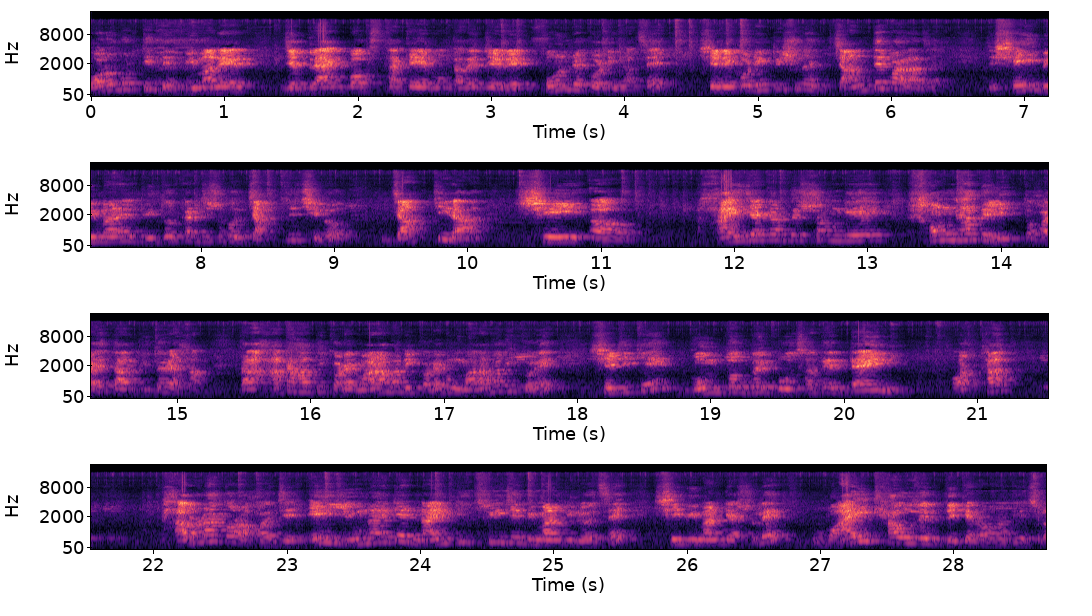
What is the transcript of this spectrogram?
পরবর্তীতে বিমানের যে ব্ল্যাক বক্স থাকে এবং তাদের যে ফোন রেকর্ডিং আছে, সেই রেকর্ডিংটি শুনে জানতে পারা যায় যে সেই বিমানের ভিতরকার যে সকল যাত্রী ছিল, যাত্রীরা সেই হাইজ্যাকারদের সঙ্গে সংঘাতে লিপ্ত হয়। তার ভিতরে তারা হাতাহাতি করে, মারামারি করে এবং মারামারি করে সেটিকে গন্তব্যে পৌঁছাতে দেয়নি। অর্থাৎ ধারণা করা হয় যে এই ইউনাইটেড নাইনটি থ্রি যে বিমানটি রয়েছে, সেই বিমানটি আসলে হোয়াইট হাউসের দিকে রওনা দিয়েছিল।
